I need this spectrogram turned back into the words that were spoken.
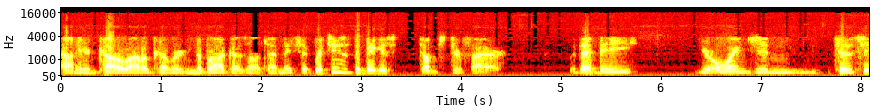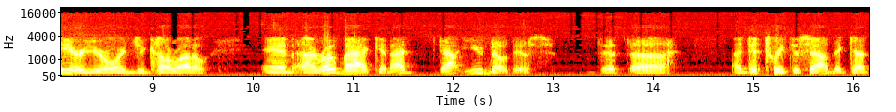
out here in Colorado covering the Broncos all the time. They said, which is the biggest dumpster fire? Would that be your orange in Tennessee or your orange in Colorado? And I wrote back, and I doubt you know this, that uh, I did tweet this out and it got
